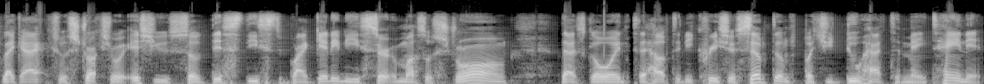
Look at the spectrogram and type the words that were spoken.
like actual structural issues. So this these by getting these certain muscles strong, that's going to help to decrease your symptoms, but you do have to maintain it.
